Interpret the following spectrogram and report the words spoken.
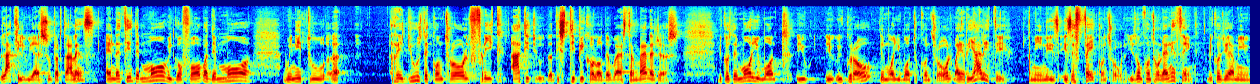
luckily we are super talents, and I think the more we go forward, the more we need to uh, reduce the control freak attitude that is typical of the Western managers. Because the more you want you, you grow, the more you want to control. By reality, I mean, is, is a fake control. You don't control anything because, I mean,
